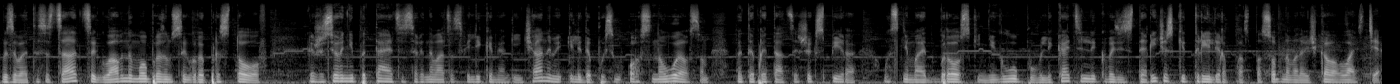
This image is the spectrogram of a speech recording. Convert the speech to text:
вызывает ассоциации главным образом с «Игрой престолов». Режиссер не пытается соревноваться с великими англичанами или, допустим, Орсоном Уэллсом в интерпретации Шекспира. Он снимает броский, неглупый, увлекательный квазиисторический триллер про способного новичка во власти.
